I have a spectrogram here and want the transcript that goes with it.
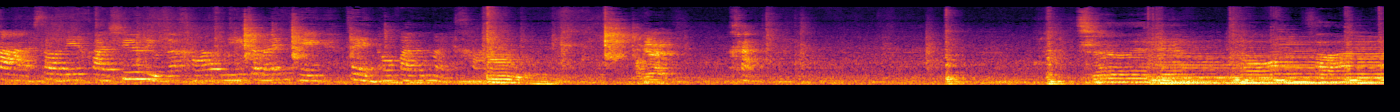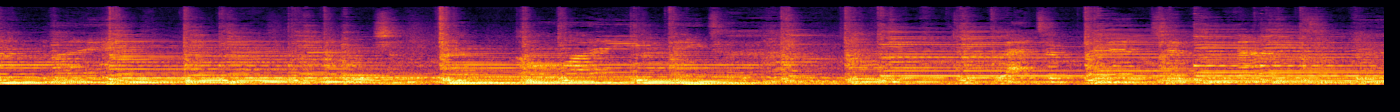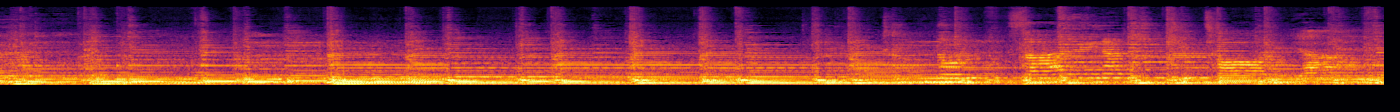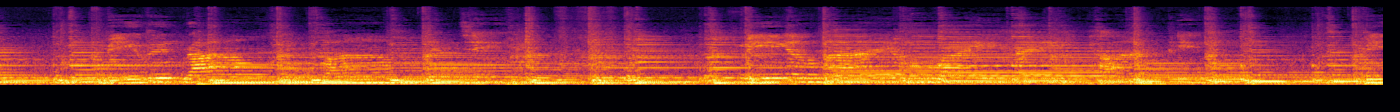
ค่ะ สวัสดีค่ะ ชื่อหลิวนะคะ วันนี้จะมาเล่นเพลงจะเห็นท้องฟ้าเป็นไหมค่ะอืมพร้อมยังค่ะ เธอเห็นท้องฟ้า นั้นทอนยาว มีเรื่องราวความเป็นจริง มีเงาไม้เอาไว้ในผ่านพิงมี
